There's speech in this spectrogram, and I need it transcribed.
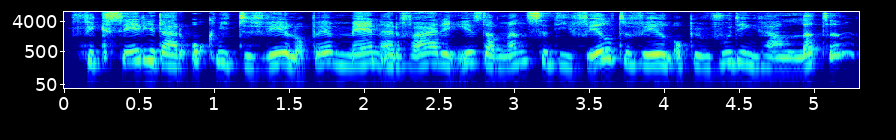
fixeer je daar ook niet te veel op. Hè. Mijn ervaring is dat mensen die veel te veel op hun voeding gaan letten,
